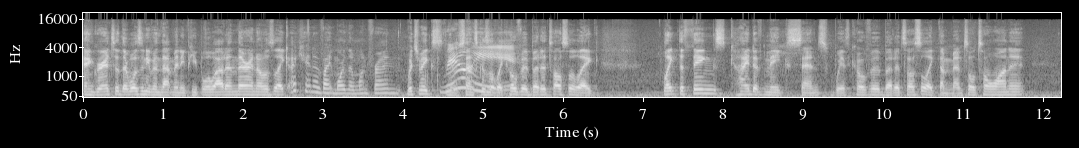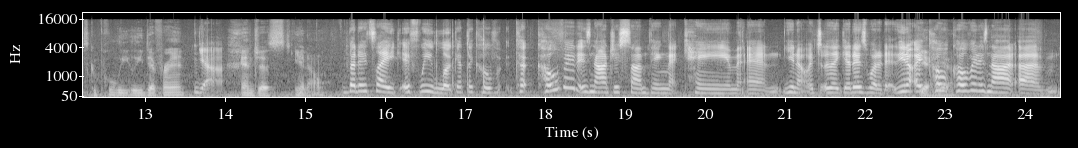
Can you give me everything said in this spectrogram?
and granted there wasn't even that many people out in there and i was like i can't invite more than one friend which makes know, sense because of like covid but it's also like like the things kind of make sense with covid but it's also like the mental toll on it is completely different yeah. and just you know But it's like if we look at the COVID, COVID is not just something that came and you know it's like it is what it is. You know, it, Yeah, co- yeah. COVID is not um,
